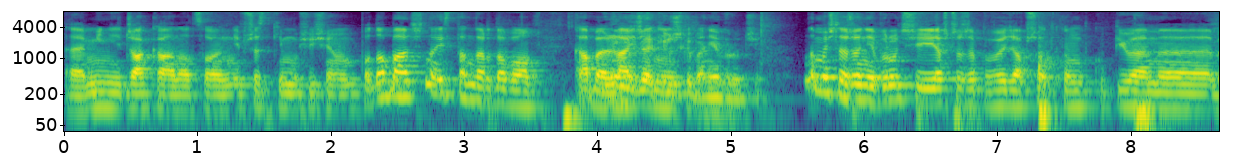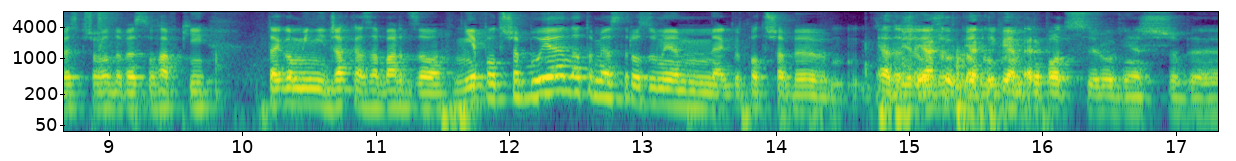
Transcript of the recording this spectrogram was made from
e, mini jacka, no co nie wszystkim musi się podobać. No i standardowo kabel Mini Lightning. Jack już chyba nie wróci. No myślę, że nie wróci. Ja szczerze powiedziawszy, odkąd kupiłem bezprzewodowe słuchawki, tego mini jacka za bardzo nie potrzebuję, natomiast rozumiem jakby potrzeby Ja też, ja, ja kupiłem AirPods również, żeby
